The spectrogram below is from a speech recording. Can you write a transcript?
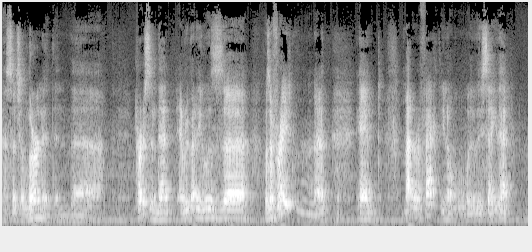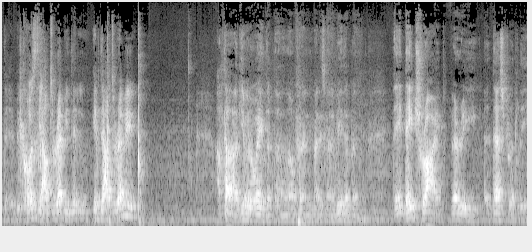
and such a learned and uh, person that everybody was uh, was afraid. and matter of fact, you know, they say that because the Alter Rebbe didn't, if the Alter Rebbe I'll tell. I'll give it away. That I don't know if anybody's going to be there, but they they tried very desperately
